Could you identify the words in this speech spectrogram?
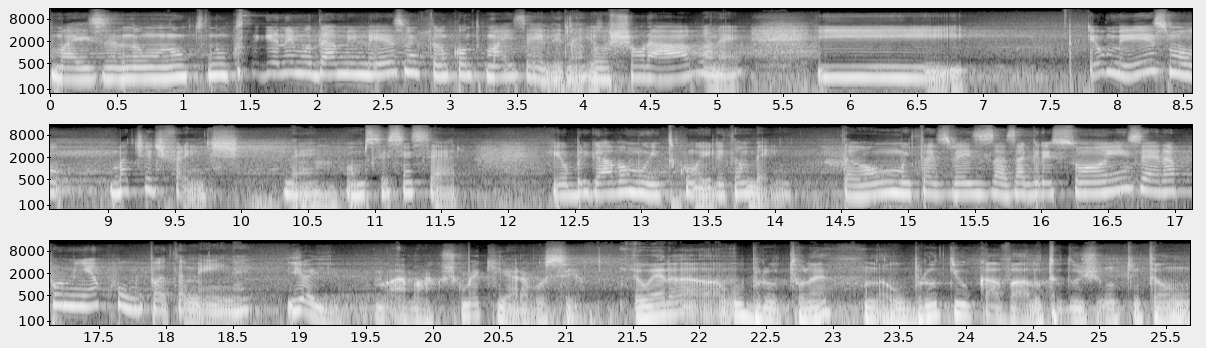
mas eu não, não, não conseguia nem mudar a mim mesma, então quanto mais ele, né? Eu chorava, né? E eu mesmo batia de frente, né? Vamos ser sinceros. Eu brigava muito com ele também. Então, muitas vezes as agressões era por minha culpa também, né? E aí, ah, Marcos, como é que era você? Eu era o bruto, né? O bruto e o cavalo, tudo junto. Então,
